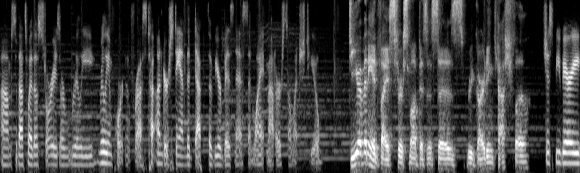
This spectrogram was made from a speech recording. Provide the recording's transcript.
Um, so that's why those stories are really, really important for us to understand the depth of your business and why it matters so much to you. Do you have any advice for small businesses regarding cash flow? just be very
